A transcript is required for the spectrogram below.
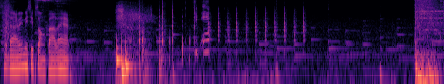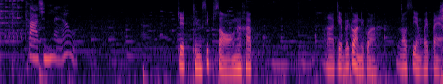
เสียดายไม่มี 12 ตาแรก สิบเอ็ดตาฉันแล้ว 7 ถึง 12 นะครับ อ่า เก็บไว้ก่อนดีกว่า เราเสี่ยงไป 8 แปด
